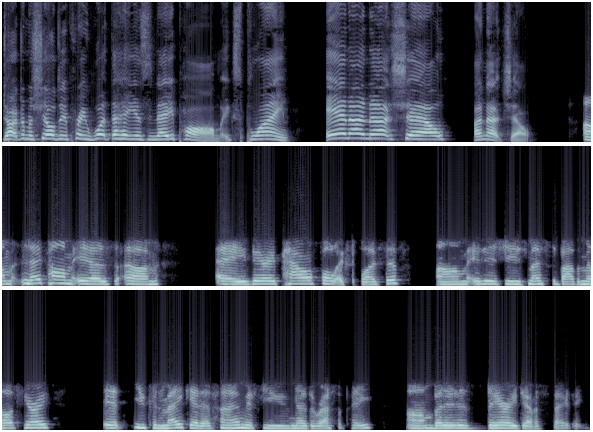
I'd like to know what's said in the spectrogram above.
Dr. Michelle DuPre, what the heck is napalm? Explain in a nutshell. A nutshell. Um, napalm is um, a very powerful explosive. Um, it is used mostly by the military. It you can make it at home if you know the recipe, um, but it is very devastating.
